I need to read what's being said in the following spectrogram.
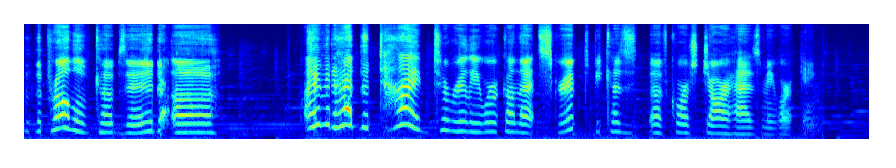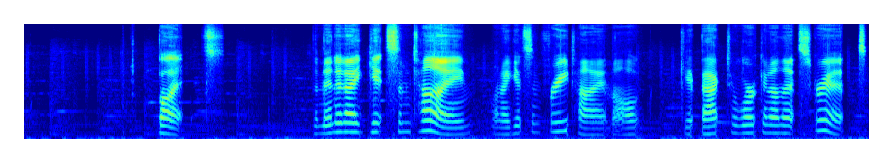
the problem comes in, uh... I haven't had the time to really work on that script because, of course, Jar has me working. But, the minute I get some time, when I get some free time, I'll get back to working on that script.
